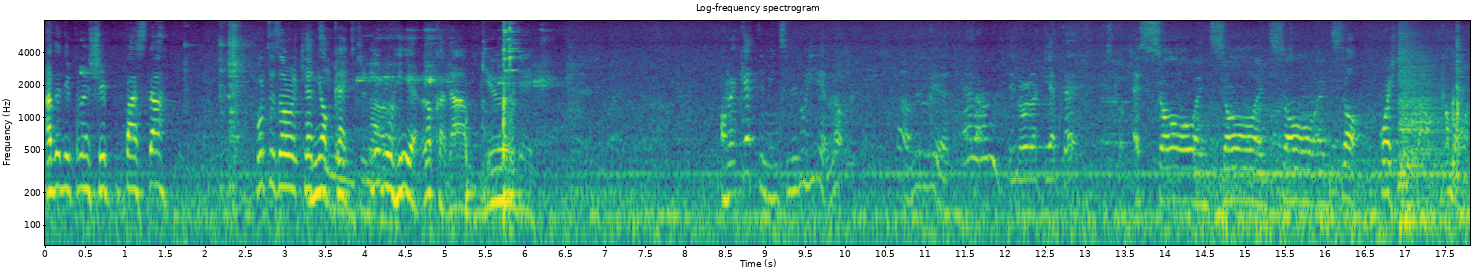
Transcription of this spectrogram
other different shape pasta. What does orecchietti Gnocchetti. mean, Little Gennaro? here. Look at that beauty. Orecchiette means little here. Look. Oh, little here. Hello, little orecchiette. And so and so and so and so. Question. Come on.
